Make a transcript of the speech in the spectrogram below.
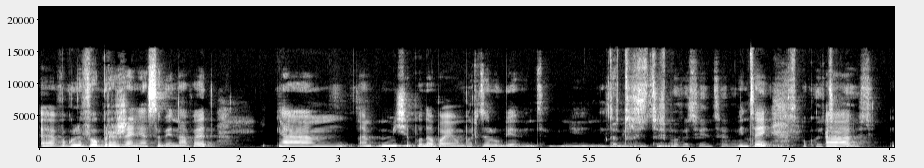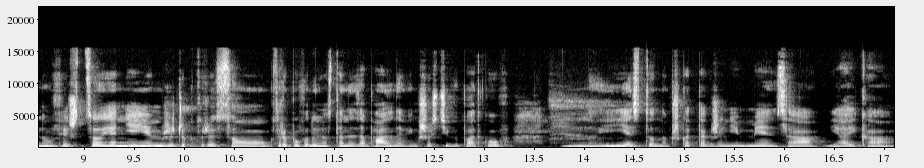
e, w ogóle wyobrażenia sobie nawet. A mi się podoba, ją bardzo lubię, więc nie, nie To coś, coś powiedz więcej. Bo Więcej? Spokojnie, A- no wiesz co, ja nie jem rzeczy, które są, które powodują stany zapalne w większości wypadków. No i jest to na przykład tak, że nie jem mięsa, jajka,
